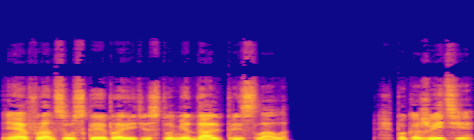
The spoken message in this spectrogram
Мне французское правительство медаль прислало. Покажите,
